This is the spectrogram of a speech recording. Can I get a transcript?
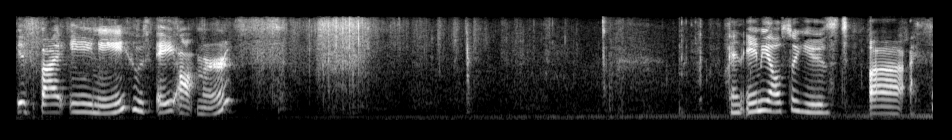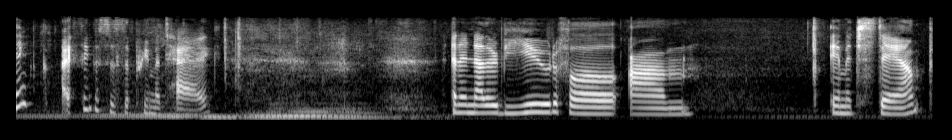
is by Amy, who's A. Ottmers. And Amy also used, uh, I think, I think this is the Prima tag. And another beautiful um, image stamp.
